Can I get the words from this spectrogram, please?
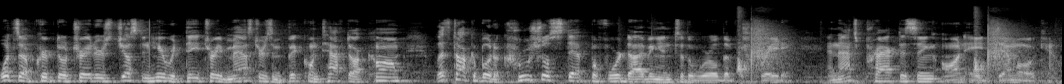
What's up, crypto traders? Justin here with Day Trade Masters and BitcoinTAF.com. Let's talk about a crucial step before diving into the world of trading, and that's practicing on a demo account.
